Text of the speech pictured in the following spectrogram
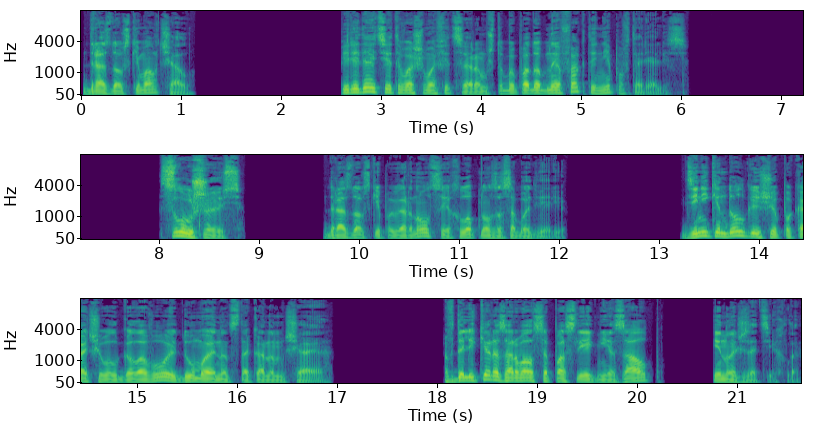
Дроздовский молчал. «Передайте это вашим офицерам, чтобы подобные факты не повторялись». «Слушаюсь!» Дроздовский повернулся и хлопнул за собой дверью. Деникин долго еще покачивал головой, думая над стаканом чая. Вдалеке разорвался последний залп, и ночь затихла.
